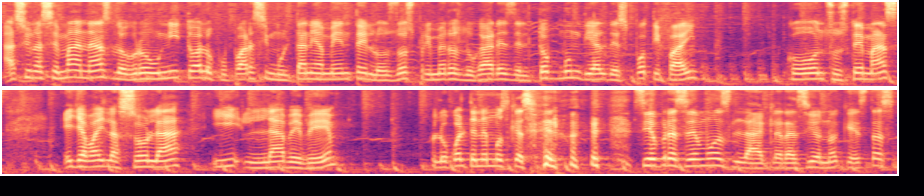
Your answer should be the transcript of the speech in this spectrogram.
Hace unas semanas logró un hito al ocupar simultáneamente los dos primeros lugares del top mundial de Spotify con sus temas Ella baila sola y La bebé. Lo cual tenemos que hacer, siempre hacemos la aclaración, ¿no? Que estas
